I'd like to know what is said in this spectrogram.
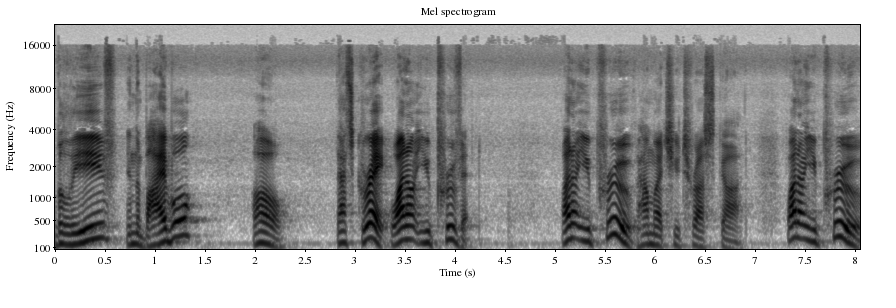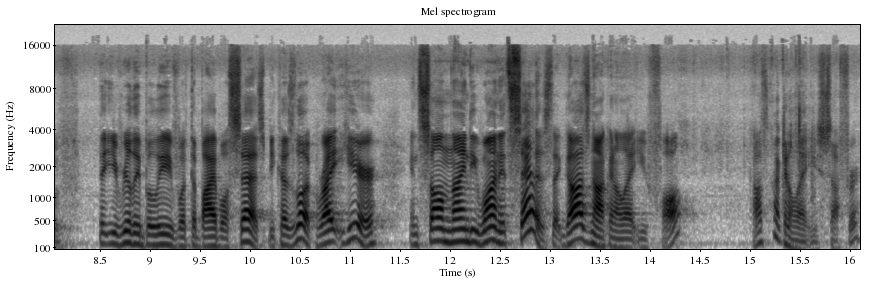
believe in the Bible? Oh, that's great. Why don't you prove it? Why don't you prove how much you trust God? Why don't you prove that you really believe what the Bible says? Because look, right here in Psalm 91, it says that God's not going to let you fall, God's not going to let you suffer.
